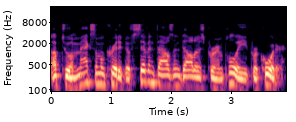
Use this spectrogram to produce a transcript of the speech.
up to a maximum credit of $7,000 per employee per quarter.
